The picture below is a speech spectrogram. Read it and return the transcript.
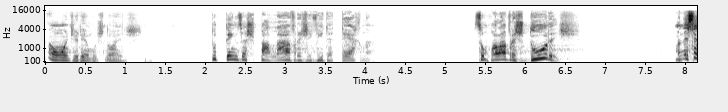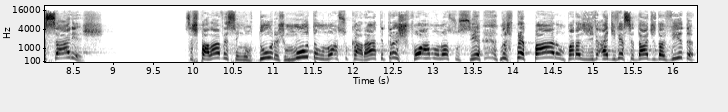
para onde iremos nós? Tu tens as palavras de vida eterna. São palavras duras, mas necessárias. Essas palavras, Senhor, duras, mudam o nosso caráter, transformam o nosso ser, nos preparam para as adversidades da vida.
